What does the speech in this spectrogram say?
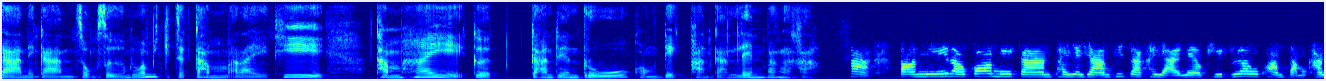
การในการส่งเสริมหรือว่ามีกิจกรรมอะไรที่ทำให้เกิดการเรียนรู้ของเด็กผ่านการเล่นบ้างอะค่ะ ค่ะ ตอนนี้เราก็มีการพยายามที่จะขยายแนวคิดเรื่องความสำคัญ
